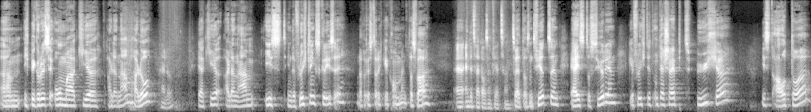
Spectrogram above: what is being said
Ähm, ich begrüße Omar Kir Alanam. Hallo. Hallo. Herr Kir Alanam ist in der Flüchtlingskrise nach Österreich gekommen. Das war? Äh, Ende 2014. 2014. Er ist aus Syrien geflüchtet und er schreibt Bücher, ist Autor.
